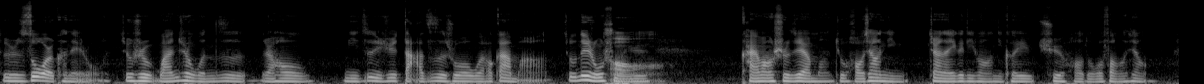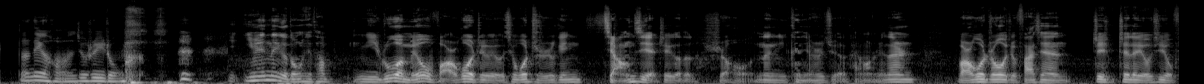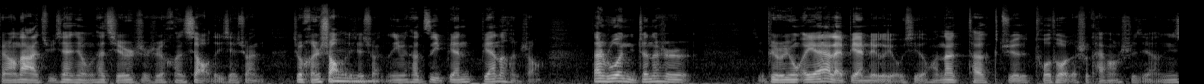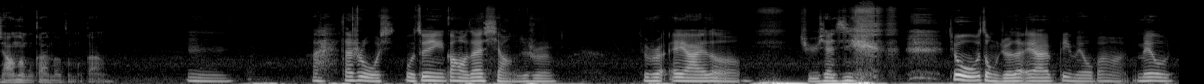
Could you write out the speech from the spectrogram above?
就是 Zork 那种，就是完全文字，然后你自己去打字说我要干嘛，就那种属于哦，开放世界吗？就好像你站在一个地方，你可以去好多个方向，但那个好像就是一种因因为那个东西它你如果没有玩过这个游戏，我只是给你讲解这个的时候，那你肯定是觉得开放世界，但是玩过之后就发现这这类游戏有非常大的局限性，它其实只是很小的一些选，就很少的一些选择，因为它自己编编的很少。但如果你真的是，比如用 AI 来编这个游戏的话，那它绝对妥妥的是开放世界，你想怎么干都怎么干。嗯，哎，但是我我最近刚好在想，就是就是 AI 的局限性，就我总觉得 AI 并没有办法，没有，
